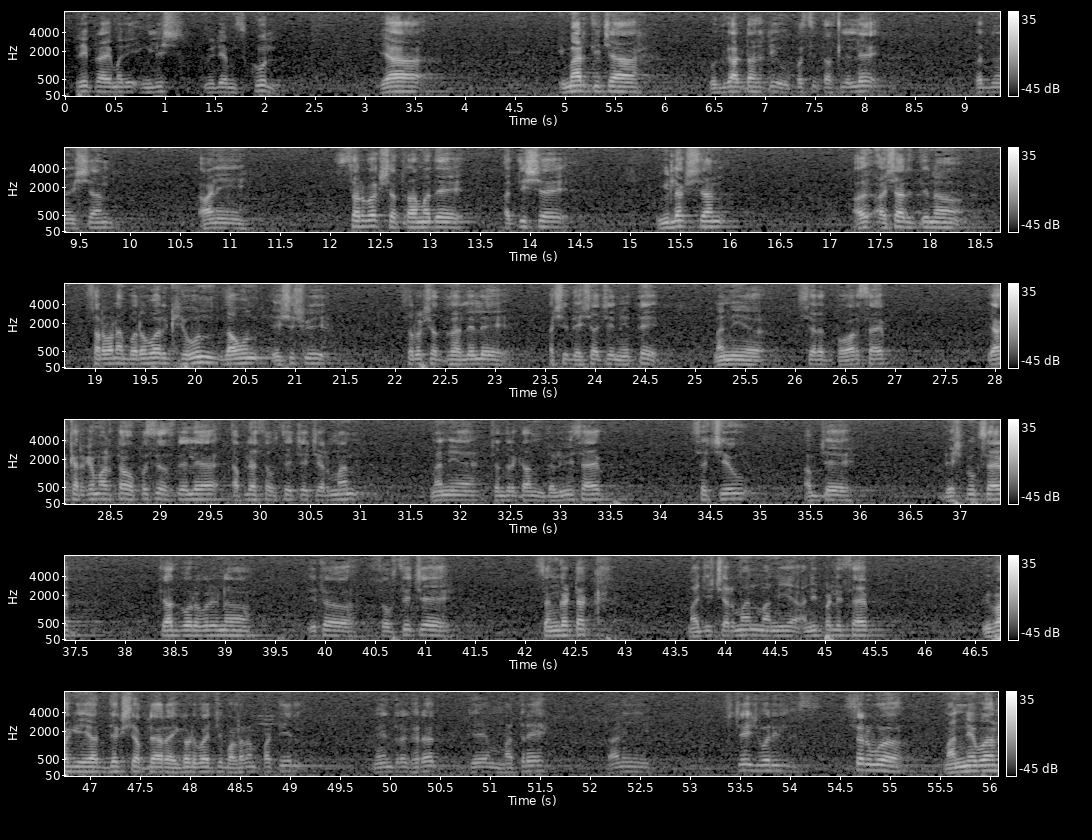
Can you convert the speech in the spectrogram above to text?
pre primary English medium school या इमारतीच्या उद्घाटनासाठी उपस्थित असलेले पद्मविभूषण आणि सर्व क्षेत्रामध्ये अतिशय विलक्षण अशा रीतीनं सर्वांना बरोबर घेऊन जाऊन यशस्वी सर्व झालेले असे देशाचे नेते माननीय शरद पवार साहेब. या कार्यक्रमार्थ उपस्थित असलेले आपल्या संस्थेचे चेअरमन माननीय चंद्रकांत दळवी साहेब सचिव आमचे देशमुख साहेब. त्याचबरोबरीनं इथं संस्थेचे संघटक माजी चेअरमन माननीय अनिल पाटील साहेब विभागीय अध्यक्ष आपल्या रायगड बाळाराम पाटील महेंद्र घरत जय म्हात्रे आणि स्टेजवरील सर्व मान्यवर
